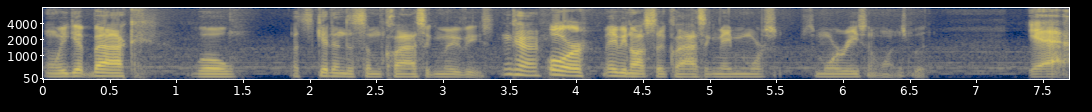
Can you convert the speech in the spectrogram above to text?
when we get back, we'll let's get into some classic movies. Okay. Or maybe not so classic, maybe more some more recent ones, but yeah.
